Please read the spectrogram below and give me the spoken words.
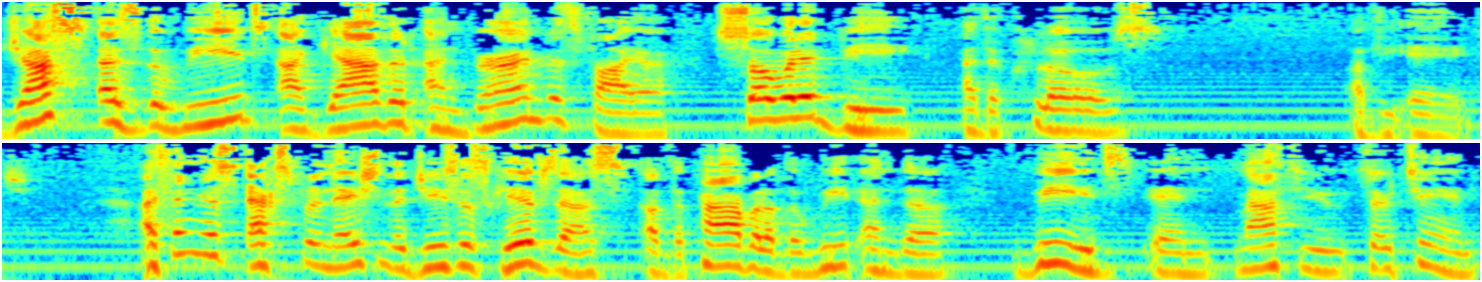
Just as the weeds are gathered and burned with fire, so will it be at the close of the age. I think this explanation that Jesus gives us of the parable of the wheat and the weeds in Matthew 13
